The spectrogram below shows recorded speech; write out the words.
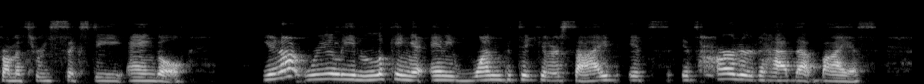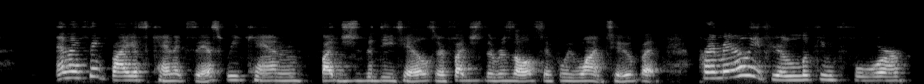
from a 360 angle. You're not really looking at any one particular side. It's it's harder to have that bias. And I think bias can exist. We can fudge the details or fudge the results if we want to, but primarily if you're looking for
